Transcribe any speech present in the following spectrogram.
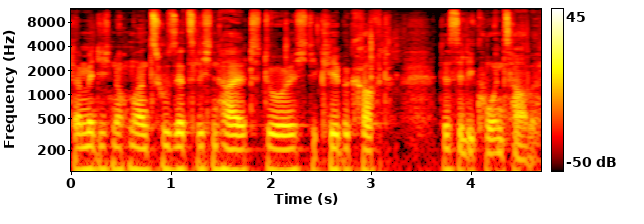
damit ich nochmal einen zusätzlichen Halt durch die Klebekraft des Silikons habe.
